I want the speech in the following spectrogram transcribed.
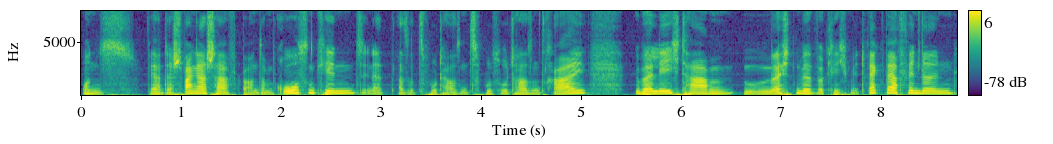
uns während der Schwangerschaft bei unserem großen Kind, der, also 2002, 2003, überlegt haben, möchten wir wirklich mit Wegwerfwindeln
